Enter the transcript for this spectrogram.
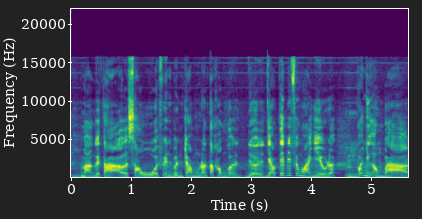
mà người ta ở sâu ở phía bên trong đó người ta không có ờ, giao tiếp với phía ngoài nhiều đó. Có những ông bà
